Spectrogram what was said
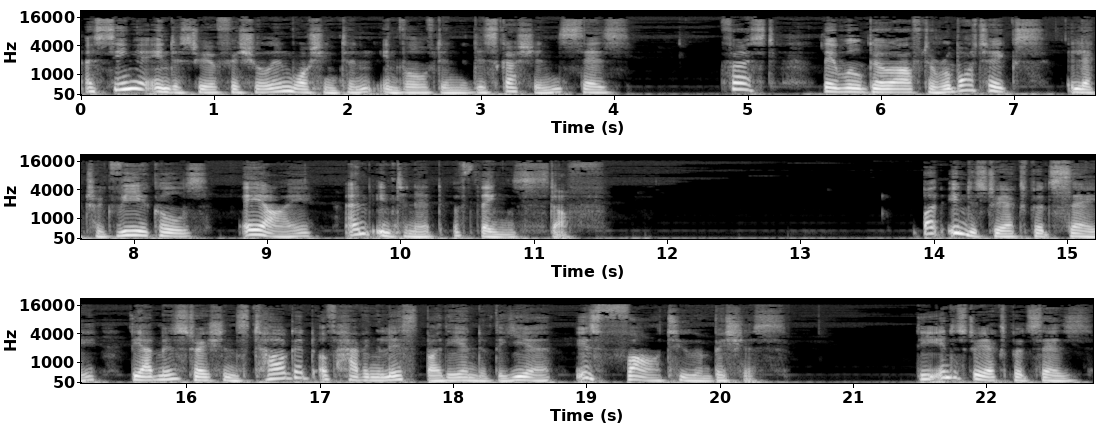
A senior industry official in Washington involved in the discussions says, First, they will go after robotics, electric vehicles, AI, and Internet of Things stuff. But industry experts say the administration's target of having a list by the end of the year is far too ambitious. The industry expert says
